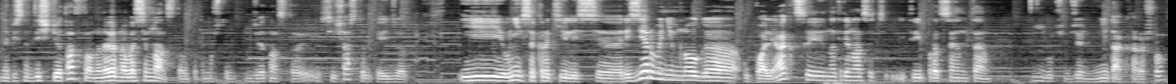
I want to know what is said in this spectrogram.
написано 2019, но, наверное, 18, потому что 19 сейчас только идет. И у них сократились э, резервы немного, упали акции на 13,3%. Ну, в общем, все не так хорошо.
